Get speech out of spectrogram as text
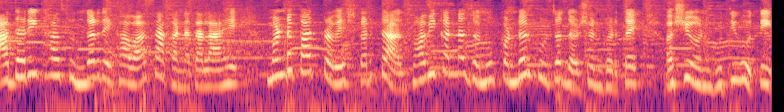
आधारित हा सुंदर देखावा साकारण्यात आला आहे. मंडपात प्रवेश करताच भाविकांना जणू पंढरपूरचं दर्शन घडतंय अशी अनुभूती होती.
